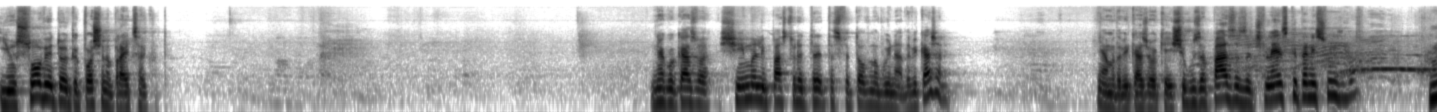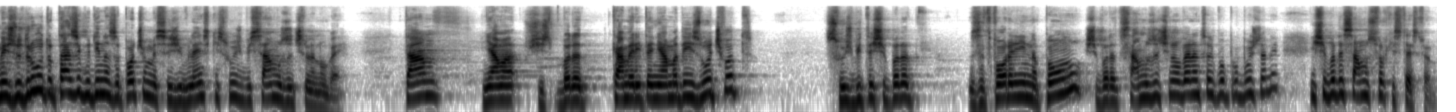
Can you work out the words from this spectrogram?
И условието е какво ще направи църквата. Някой казва, ще има ли пасторе Трета световна война? Да ви кажа ли? Няма да ви кажа, окей, ще го запазя за членската ни служба. Между другото, тази година започваме съживленски служби само за членове. Там няма, ще бъдат, камерите няма да излъчват, службите ще бъдат затворени напълно, ще бъдат само за членове на църква пробуждане и ще бъде само свърхестествено.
